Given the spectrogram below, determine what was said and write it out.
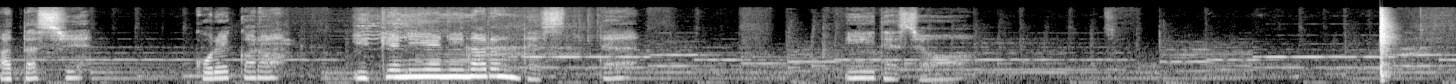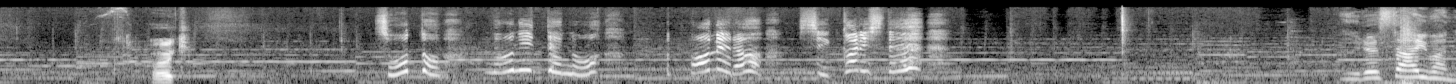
あ生贄になるんですって。いいでしょ？Ok. ちょっと何言ってんの？パメラしっかりして。うるさいわね。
